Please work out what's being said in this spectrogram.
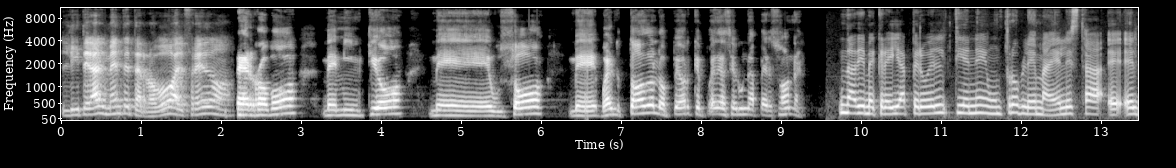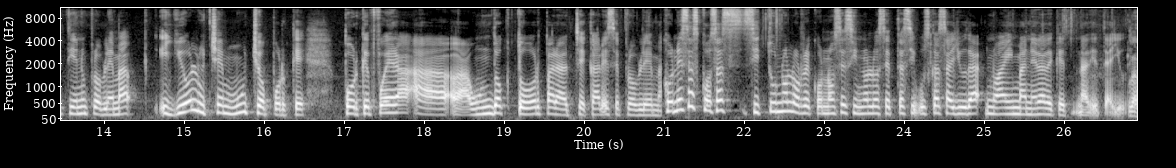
literalmente te robó, Alfredo. Me robó, me mintió, me usó, me, bueno, todo lo peor que puede hacer una persona. Nadie me creía, pero él tiene un problema, él está, eh, él tiene un problema y yo luché mucho porque porque fuera a, un doctor para checar ese problema. Con esas cosas, si tú no lo reconoces y no lo aceptas y buscas ayuda, no hay manera de que nadie te ayude.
